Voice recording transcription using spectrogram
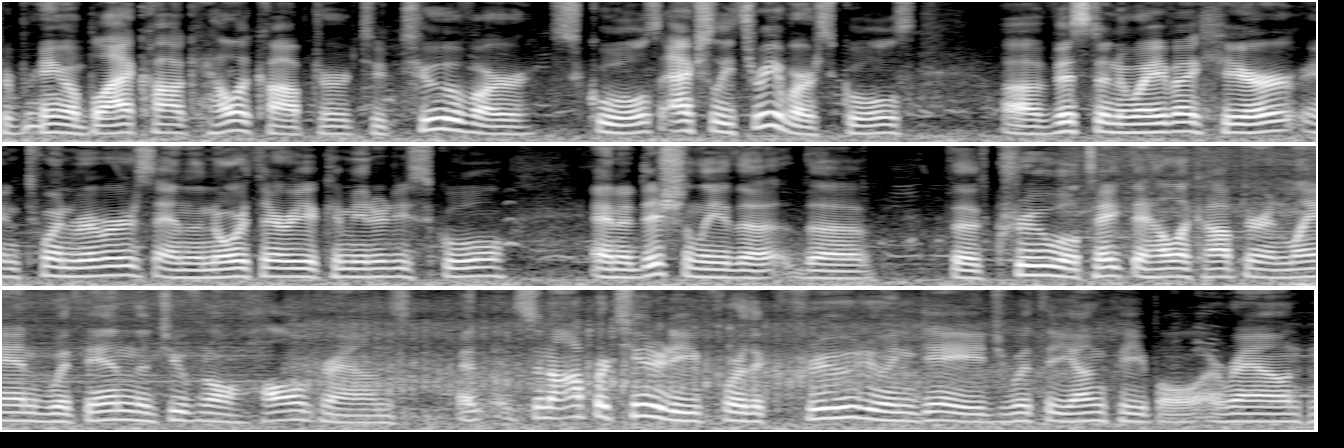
to bring a Black Hawk helicopter to two of our schools, actually three of our schools, uh, Vista Nueva here in Twin Rivers and the North Area Community School. And additionally, the, the, the crew will take the helicopter and land within the juvenile hall grounds. And it's an opportunity for the crew to engage with the young people around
